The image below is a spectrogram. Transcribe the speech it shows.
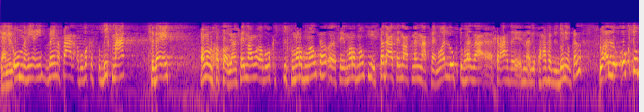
يعني الأمة هي إيه؟ زي ما فعل أبو بكر الصديق مع في بيعه عمر بن الخطاب يعني سيدنا عمر أبو بكر الصديق في مرض موته في مرض موته استدعى سيدنا عثمان بن عفان وقال له اكتب هذا آخر عهد ابن أبي قحافة بالدنيا وكذا وقال له اكتب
